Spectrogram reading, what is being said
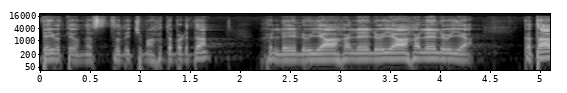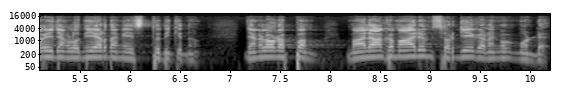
ദൈവത്തെ ഒന്ന് സ്തുതിച്ച് മഹത്വപ്പെടുത്താം. ഹലേ ലുയാ ഹലേ ലുയാ ഹലേ ലുയ കർത്താവെ ഞങ്ങൾ ഒന്നുയർന്ന് അങ്ങേ സ്തുതിക്കുന്നു. ഞങ്ങളോടൊപ്പം മാലാഖമാരും സ്വർഗീയ ഗണങ്ങളുമുണ്ട്.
